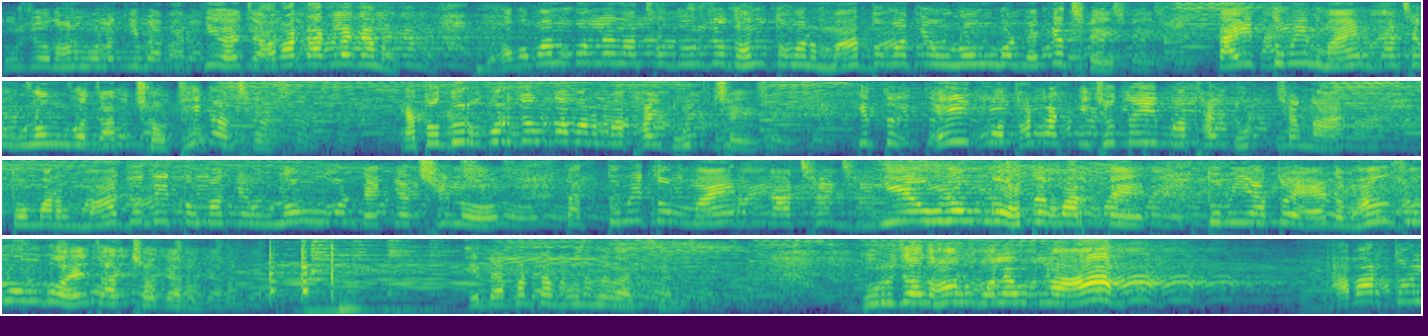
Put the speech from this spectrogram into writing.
দুর্যোধন বলে, কি ব্যাপার? কি হয়েছে? আবার ডাকলে কেন? ভগবান বললেন আচ্ছা দুর্যোধন, তোমার মা তোমাকে উলঙ্গ ডেকেছে, তাই তুমি মায়ের কাছে উলঙ্গ যাচ্ছ, ঠিক আছে? এত দূর পর্যন্ত আমার মাথায় ঢুকছে, কিন্তু এই কথাটা কিছুতেই মাথায় ঢুকছে না। তোমার মা যদি তোমাকে উলঙ্গ ডেকেছিল, তা তুমি তো মায়ের কাছে গিয়ে উলঙ্গ হতে পারতে। তুমি এত অ্যাডভান্স উলঙ্গ হয়ে যাচ্ছ কেন? এই ব্যাপারটা বুঝতে পারছি। দুর্যোধন বলে উঠল, আহ! আবার তুমি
